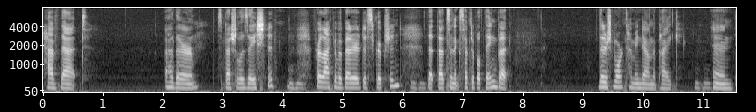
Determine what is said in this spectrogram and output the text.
have that other specialization mm-hmm. for lack of a better description mm-hmm. that that's an acceptable thing but there's more coming down the pike mm-hmm. and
